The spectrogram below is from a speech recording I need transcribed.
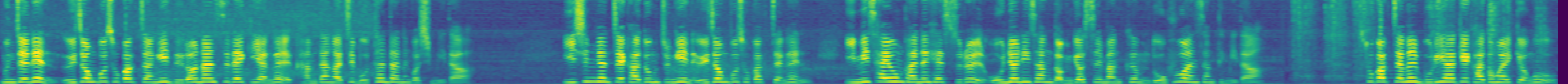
문제는 의정부 소각장이 늘어난 쓰레기 양을 감당하지 못한다는 것입니다. 20년째 가동 중인 의정부 소각장은 이미 사용 가능 횟수를 5년 이상 넘겼을 만큼 노후한 상태입니다. 소각장을 무리하게 가동할 경우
